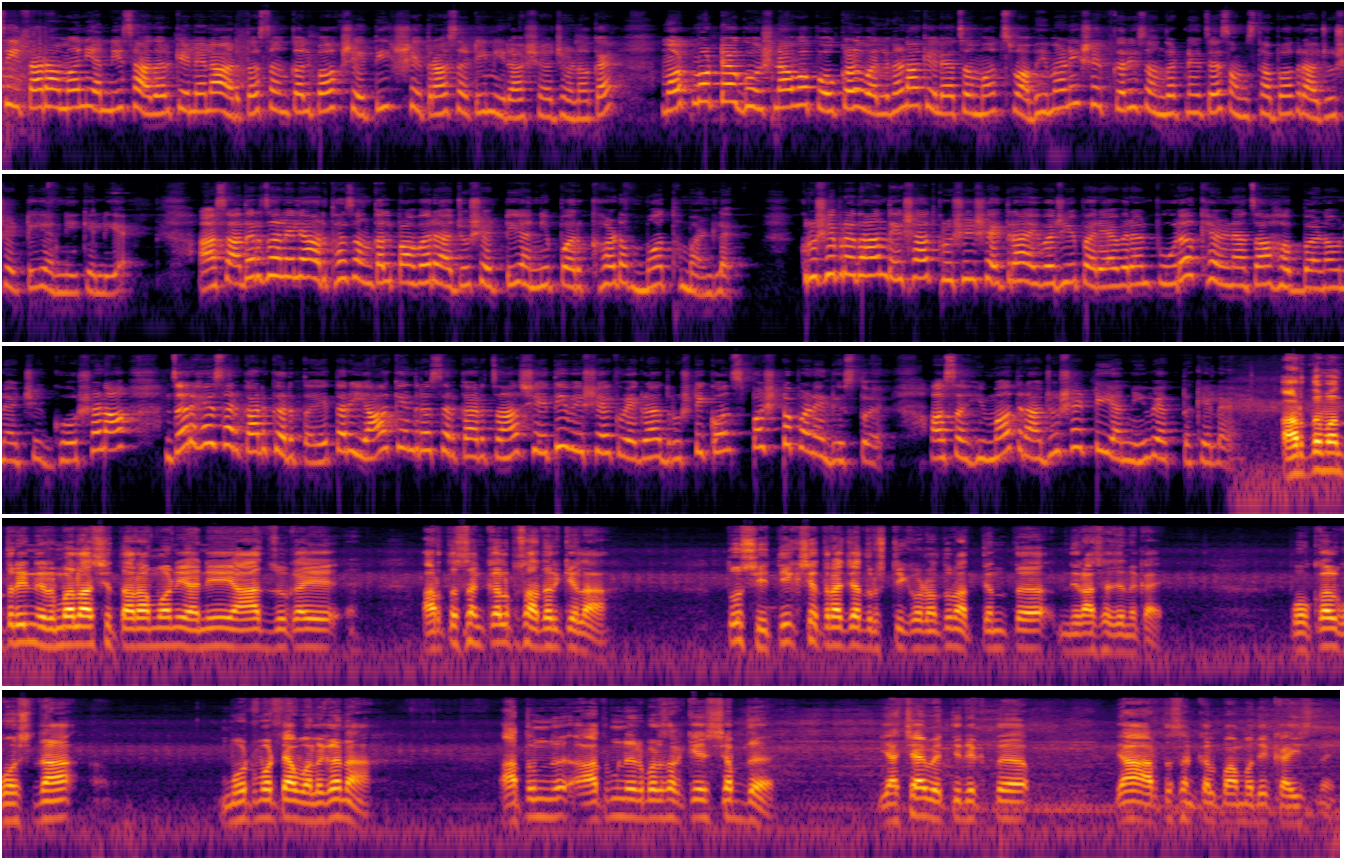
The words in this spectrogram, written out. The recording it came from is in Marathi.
सीतारामन यांनी सादर केलेला अर्थसंकल्प शेती क्षेत्रासाठी निराशाजनक आहे. मोठमोठ्या घोषणा व पोकळ वल्गणा केल्याचं मत स्वाभिमानी शेतकरी संघटनेचे संस्थापक राजू शेट्टी यांनी केली आहे. आज सादर झालेल्या अर्थसंकल्पावर राजू शेट्टी यांनी परखड मत मांडलंय. कृषीप्रधान देशात कृषी क्षेत्राऐवजी पर्यावरण पूरक खेळण्याचा हब बनवण्याची घोषणा जर हे सरकार करतंय तर या केंद्र सरकारचा शेतीविषयक वेगळा दृष्टिकोन स्पष्टपणे दिसतोय असंही मत राजू शेट्टी यांनी व्यक्त केलंय. अर्थमंत्री निर्मला सीतारामन यांनी आज जो काही अर्थसंकल्प सादर केला तो शेती क्षेत्राच्या दृष्टिकोनातून अत्यंत निराशाजनक आहे. पोकळ घोषणा मोठमोठ्या वल्गना आत्म आत्मनिर्भरसारखे शब्द याच्या व्यतिरिक्त या अर्थसंकल्पामध्ये काहीच नाही.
